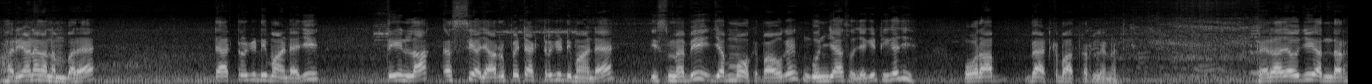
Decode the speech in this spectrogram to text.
हरियाणा का नंबर है। ट्रैक्टर की डिमांड है जी, तीन लाख अस्सी हज़ार रुपये ट्रैक्टर की डिमांड है। इसमें भी जब मौके पाओगे, गुंजाइश हो जाएगी, ठीक है जी? और आप बैठ के बात कर लेना, ठीक। फिर आ जाओ जी अंदर।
